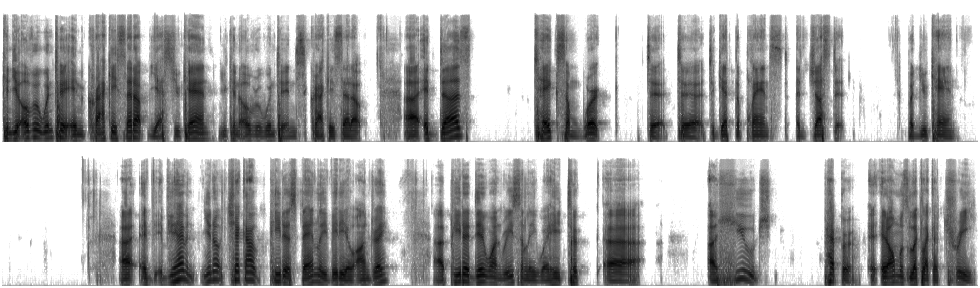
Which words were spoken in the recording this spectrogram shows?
Can you overwinter in Kratky setup? Yes, you can. You can overwinter in Kratky setup. Uh, it does take some work to, to, to get the plants adjusted, but you can. Uh, if, if you haven't, you know, check out Peter Stanley video, Andre. Uh, Peter did one recently where he took uh, a huge pepper. It, it, almost looked like a tree,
